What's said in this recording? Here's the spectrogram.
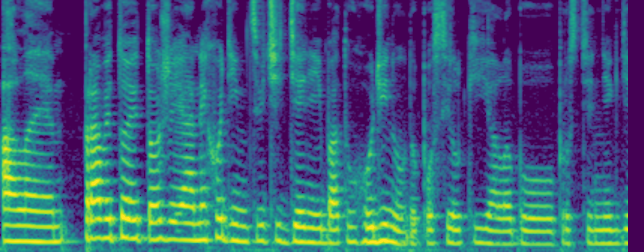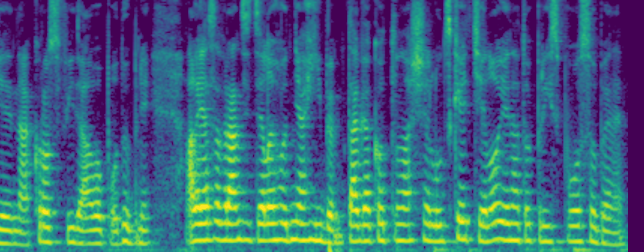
Ale práve to je to, že ja nechodím cvičiť deň iba tú hodinu do posilky alebo proste niekde na crossfit alebo podobne. Ale ja sa v rámci celého dňa hýbem, tak ako to naše ľudské telo je na to prispôsobené.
